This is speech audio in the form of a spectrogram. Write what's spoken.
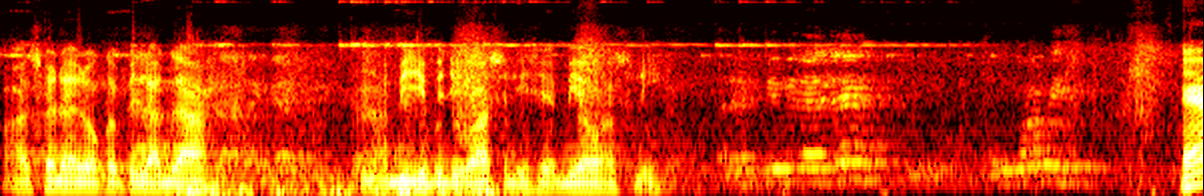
આ છે ડાયરો ગા બીજી બધી વાસડી છે, બે વાસડી હે?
